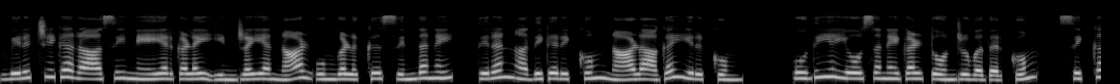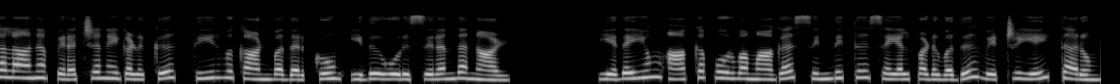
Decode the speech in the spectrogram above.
விருச்சிக ராசி நேயர்களை இன்றைய நாள் உங்களுக்கு சிந்தனை திறன் அதிகரிக்கும் நாளாக இருக்கும். புதிய யோசனைகள் தோன்றுவதற்கும் சிக்கலான பிரச்சனைகளுக்கு தீர்வு காண்பதற்கும் இது ஒரு சிறந்த நாள். எதையும் ஆக்கப்பூர்வமாக சிந்தித்து செயல்படுவது வெற்றியை தரும்.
